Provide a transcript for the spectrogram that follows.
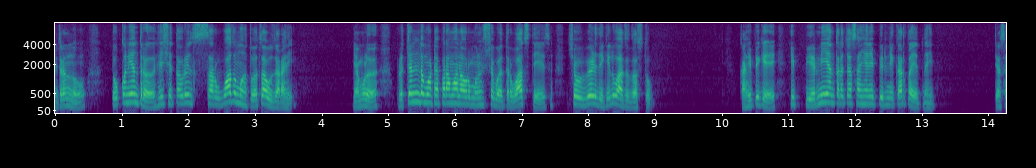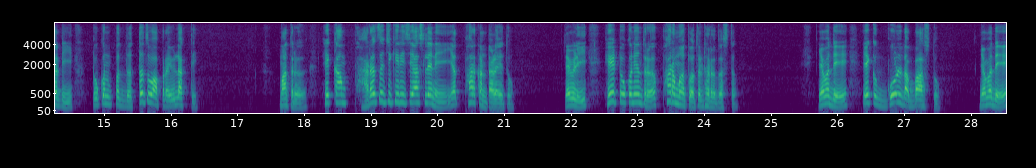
मित्रांनो टोकन यंत्र हे शेतावरील सर्वात महत्त्वाचं अवजार आहे. यामुळं प्रचंड मोठ्या प्रमाणावर मनुष्यबळ तर वाचतेच शिवाय वेळ देखील वाचत असतो. काही पिके ही पेरणी यंत्राच्या साहाय्याने पेरणी करता येत नाहीत. त्यासाठी टोकन पद्धतच वापरावी लागते. मात्र हे काम फारच जिकिरीचे असल्याने यात फार कंटाळा येतो. त्यावेळी हे टोकन यंत्र फार महत्त्वाचं ठरत असतं. यामध्ये एक गोल डब्बा असतो. ज्यामध्ये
